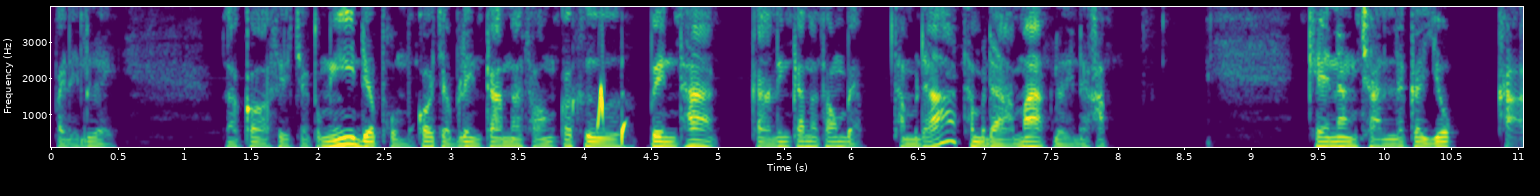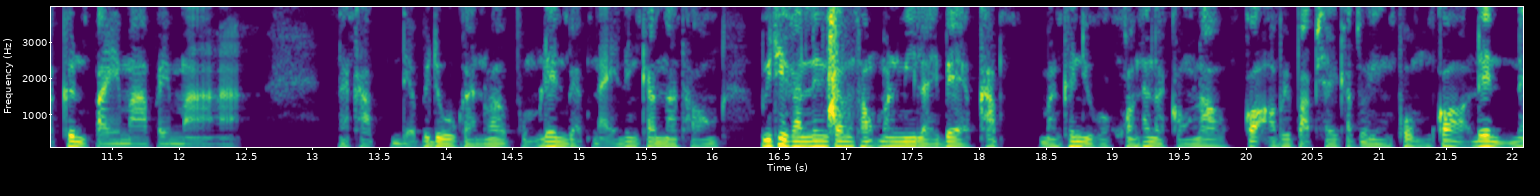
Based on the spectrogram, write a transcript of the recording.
ไปเรื่อยๆ แล้วก็เสร็จจากตรงนี้เดี๋ยวผมก็จะเล่นกล้ามหน้าท้องก็คือ เป็นท่าการเล่นกล้ามหน้าท้องแบบธรรมดาธรรมดามากเลยนะครับ แค่นั่งชันแล้วก็ยกขาขึ้นไปมาไปมานะครับ เดี๋ยวไปดูกันว่าผมเล่นแบบไหนเล่นกล้ามหน้าท้อง วิธีการเล่นกล้ามหน้าท้องมันมีหลายแบบครับ มันขึ้นอยู่กับความถนัดของเรา ก็เอาไปปรับใช้กับตัวเอง ผมก็เล่นใน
